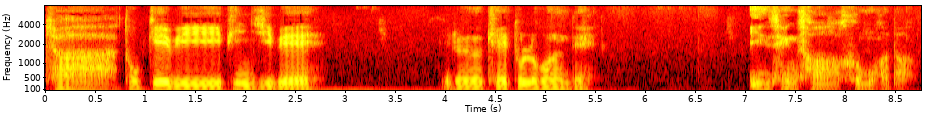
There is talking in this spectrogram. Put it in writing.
자 도깨비 빈집에 이렇게 둘러보는데 인생사 허무하다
